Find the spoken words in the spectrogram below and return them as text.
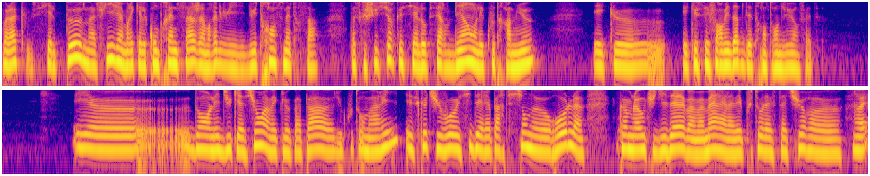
voilà que si elle peut, ma fille, j'aimerais qu'elle comprenne ça, j'aimerais lui lui transmettre ça, parce que je suis sûre que si elle observe bien, on l'écoutera mieux et que et que c'est formidable d'être entendu en fait. Et euh, dans l'éducation avec le papa, euh, du coup ton mari, est-ce que tu vois aussi des répartitions de rôles, comme là où tu disais, bah, ma mère, elle avait plutôt la stature, euh, Ouais.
